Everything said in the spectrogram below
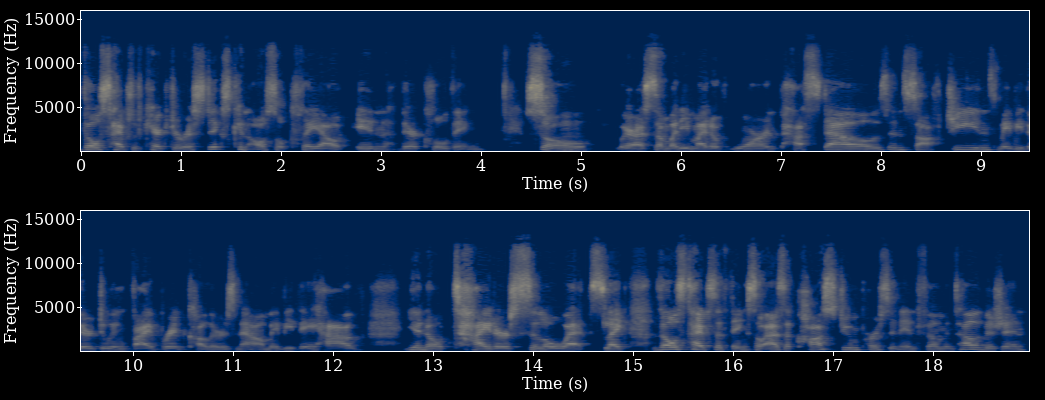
Those types of characteristics can also play out in their clothing. So whereas somebody might have worn pastels and soft jeans maybe they're doing vibrant colors now. Maybe they have you know tighter silhouettes like those types of things. So as a costume person in film and television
